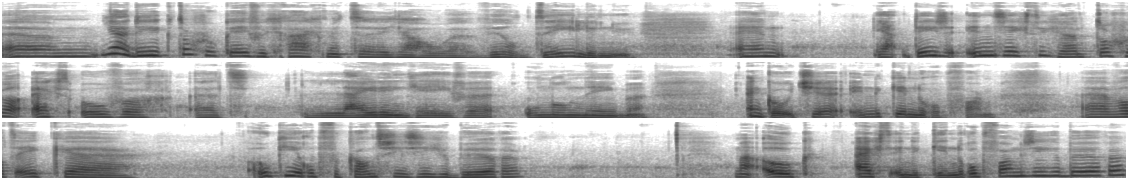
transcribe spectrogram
Um, ja, die ik toch ook even graag met uh, jou uh, wil delen nu. En ja, deze inzichten gaan toch wel echt over het leiding geven, ondernemen en coachen in de kinderopvang. Uh, wat ik ook hier op vakantie zie gebeuren, maar ook echt in de kinderopvang zie gebeuren.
